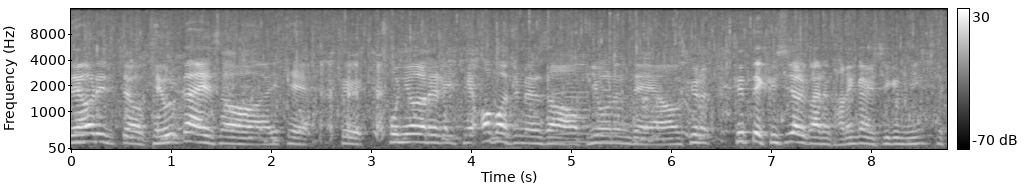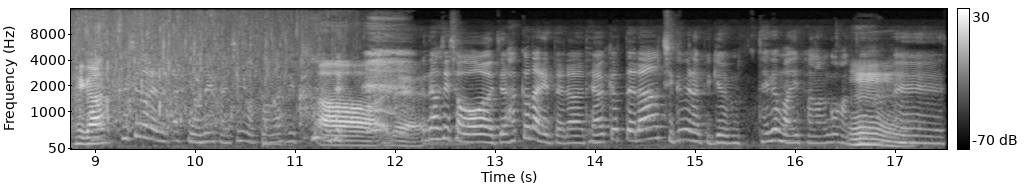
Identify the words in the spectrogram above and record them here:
내 어릴 적 개울가에서 이렇게 그 소녀를 이렇게 업어주면서 아, 비 네. 오는데 어, 그, 그때 그 시절과는 다른가요 지금이 태태가? 그 시절에는 딱히 연애에 관심이 없어가지고. 아 근데 네. 확실히 저 이제 학교 다닐 때랑 대학교 때랑 지금이랑 비교하면 되게 많이 변한 것 같아요. 음. 네.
